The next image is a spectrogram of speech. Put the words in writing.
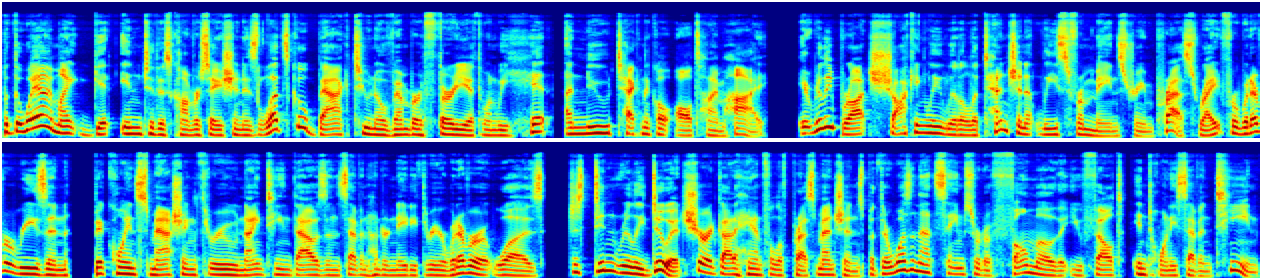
But the way I might get into this conversation is let's go back to November 30th when we hit a new technical all time high. It really brought shockingly little attention, at least from mainstream press, right? For whatever reason, Bitcoin smashing through 19,783 or whatever it was just didn't really do it. Sure, it got a handful of press mentions, but there wasn't that same sort of FOMO that you felt in 2017.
